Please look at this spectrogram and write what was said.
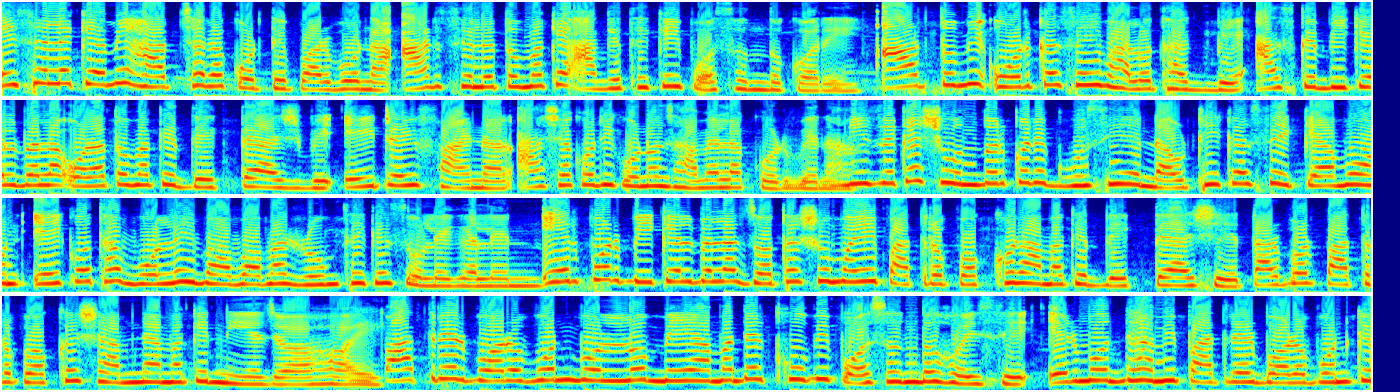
এই ছেলেকে আমি হাতছাড়া করতে পারব না। আর ছেলে তোমাকে আগে থেকেই পছন্দ করে। আর তুমি ওর কাছেই ভালো থাকবে। আজকে বিকেল বেলা ওরা তোমাকে দেখতে আসবে। এইটাই ফাইনাল। আশা করি কোনো ঝামেলা করবে না। নিজেকে সুন্দর করে গুছিয়ে নাও, ঠিক আছে? কেমন? এই কথা বললেই বাবা আমার রুম থেকে চলে গেলেন। এরপর বিকেল বেলা যথাসময়ে পাত্রপক্ষরা আমাকে দেখতে আসে। তারপর পাত্রপক্ষের সামনে আমাকে নিয়ে যাওয়া হয়। পাত্রের বড় বোন বলল, মেয়ে আমাদের খুবই পছন্দ হয়েছে। এর মধ্যে আমি পাত্রের বড় বোনকে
